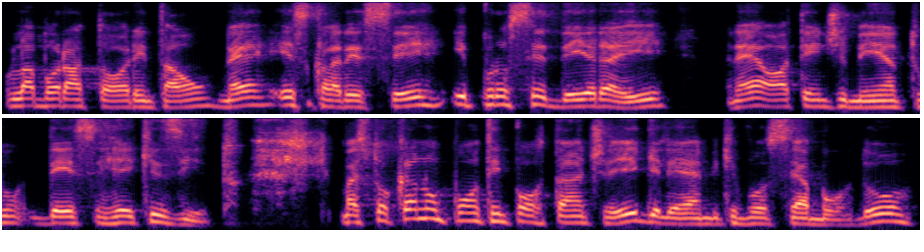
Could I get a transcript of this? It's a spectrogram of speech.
o laboratório, então, né, esclarecer e proceder aí né, ao atendimento desse requisito. Mas tocando um ponto importante aí, Guilherme, que você abordou,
